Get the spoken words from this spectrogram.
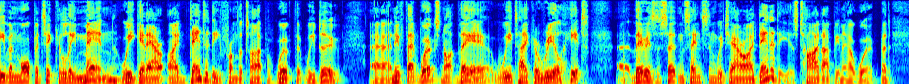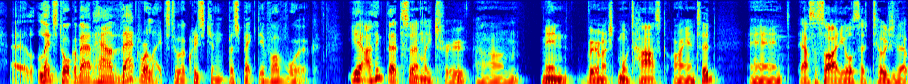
even more particularly men, we get our identity from the type of work that we do. Uh, and if that work's not there, we take a real hit. Uh, there is a certain sense in which our identity is tied up in our work. But uh, let's talk about how that relates to a Christian perspective of work. Yeah, I think that's certainly true. Um, men very much more task oriented, and our society also tells you that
